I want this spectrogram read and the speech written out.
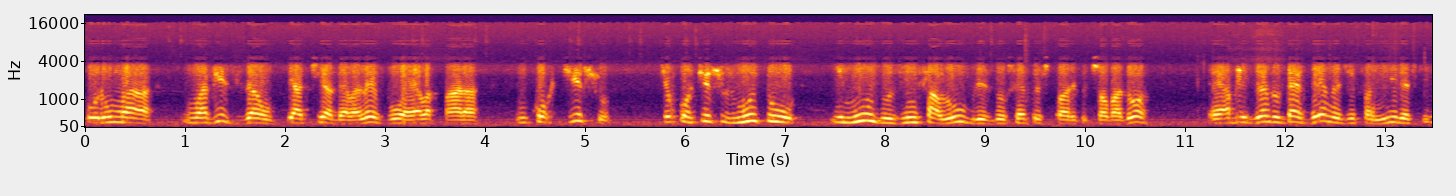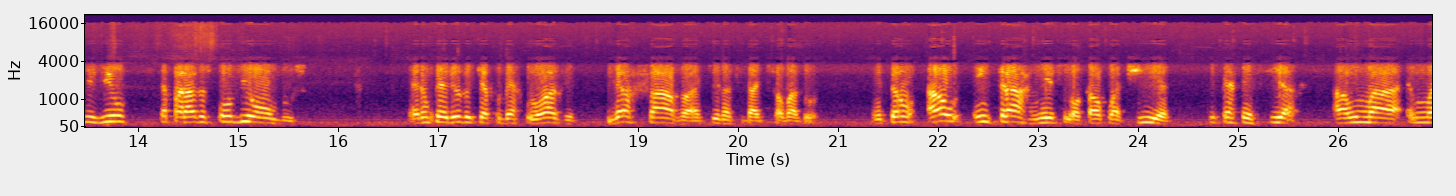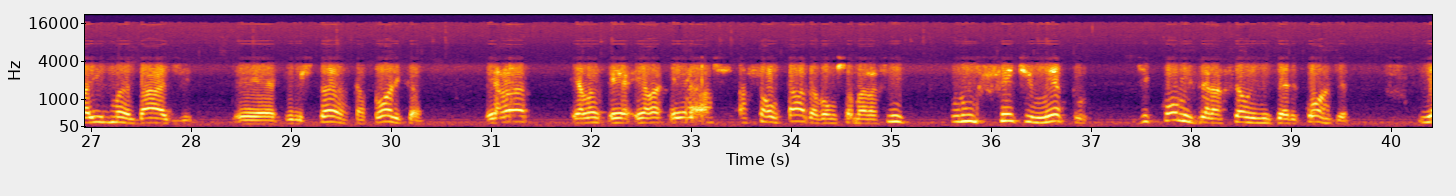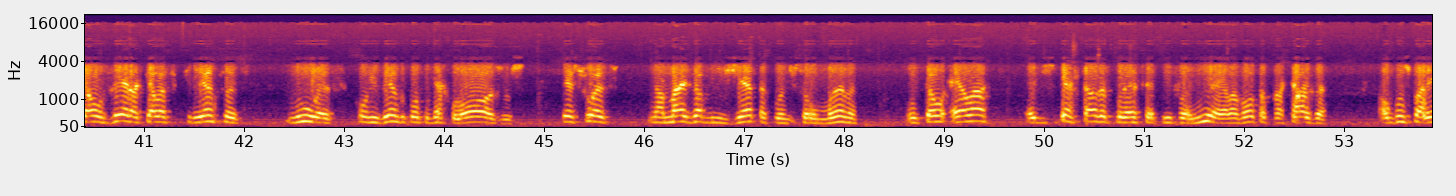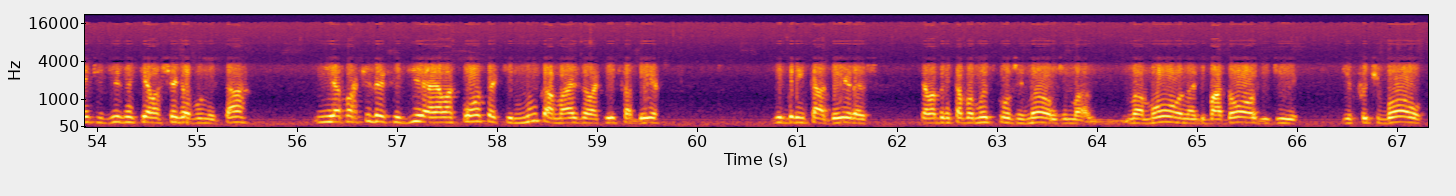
por uma, uma visão que a tia dela levou ela para um cortiço, tinham cortiços muito imundos e insalubres no centro histórico de Salvador, é, abrigando dezenas de famílias que viviam separadas por biombos. Era um período que a tuberculose graçava aqui na cidade de Salvador. Então, ao entrar nesse local com a tia, que pertencia a uma, uma irmandade é, cristã, católica, ela, ela, é, ela é assaltada, vamos chamar assim, por um sentimento de comiseração e misericórdia. E ao ver aquelas crianças nuas convivendo com tuberculosos, pessoas na mais abjeta condição humana, então ela é despertada por essa epifania, ela volta para casa. Alguns parentes dizem que ela chega a vomitar, e a partir desse dia, ela conta que nunca mais ela quis saber de brincadeiras, ela brincava muito com os irmãos, de mamona, de badog, de, de futebol.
